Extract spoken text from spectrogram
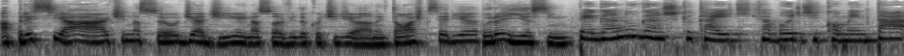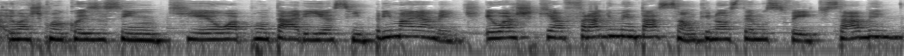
apreciar a arte no seu dia a dia e na sua vida cotidiana. Então acho que seria por aí, assim. Pegando o gancho que o Kaique acabou de comentar, eu acho que uma coisa assim que eu apontaria assim, primariamente, eu acho que a fragmentação que nós temos feito, sabe?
